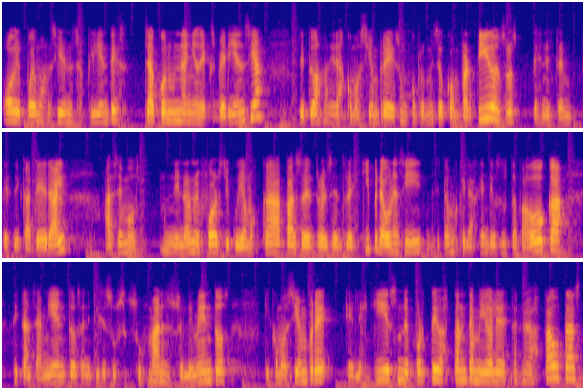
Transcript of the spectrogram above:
hoy podemos recibir a nuestros clientes ya con un año de experiencia. De todas maneras, como siempre, es un compromiso compartido. Nosotros desde, desde Catedral hacemos un enorme esfuerzo y cuidamos cada paso dentro del centro de esquí, pero aún así necesitamos que la gente use su tapaboca, distanciamiento, sanitice sus, sus manos y sus elementos. Y como siempre, el esquí es un deporte bastante amigable de estas nuevas pautas.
